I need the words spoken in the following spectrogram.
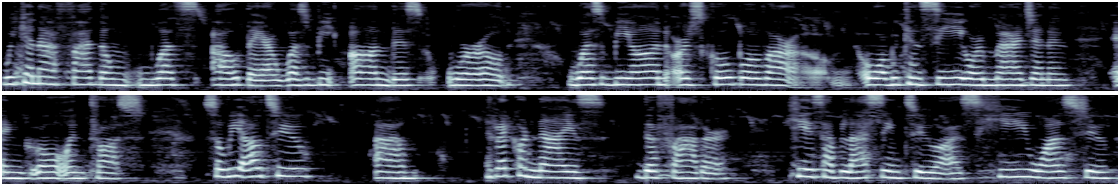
We cannot fathom what's out there, what's beyond this world, what's beyond our scope of our, or we can see or imagine and, and go and trust. So we ought to um, recognize the Father. He is a blessing to us. He wants to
